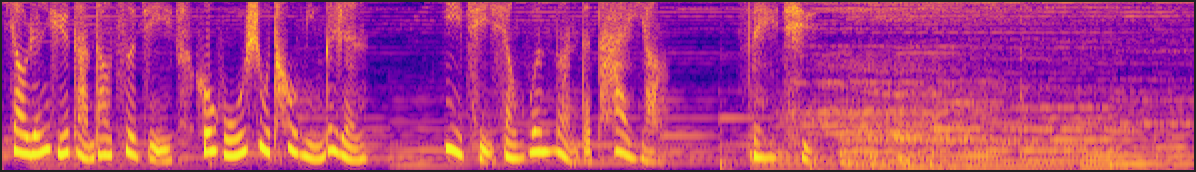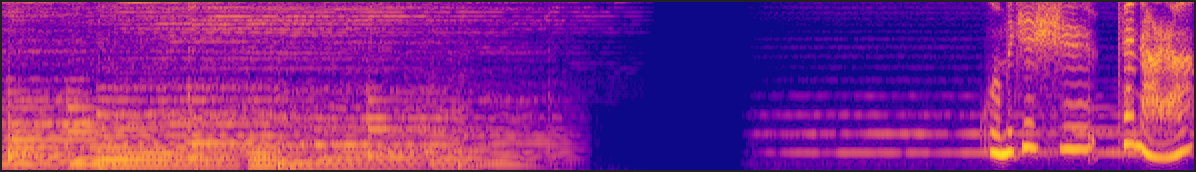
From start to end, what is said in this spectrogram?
小人鱼感到自己和无数透明的人一起向温暖的太阳飞去。我们这是在哪儿啊？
